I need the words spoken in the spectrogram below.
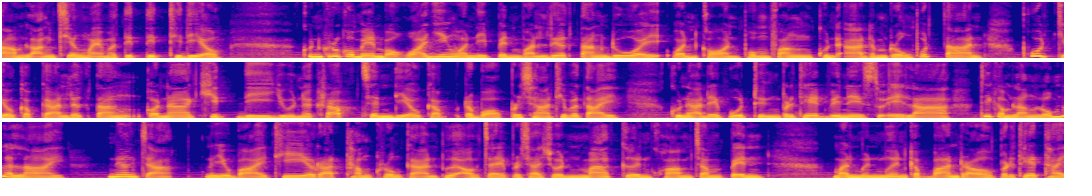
ตามหลังเชียงใหม่มาติดๆทีเดียว คุณครูโกเมนบอกว่ายิ่งวันนี้เป็นวันเลือกตั้งด้วย วันก่อนผมฟังคุณอาดำรงพุทธาน พูดเกี่ยวกับการเลือกตั้งก็น่าคิดดีอยู่นะครับ เช่นเดียวกับระบอบประชาธิปไตย คุณอาได้พูดถึงประเทศเวเนซุเอลาที่กำลังล้มละลาย เนื่องจาก นโยบายที่รัฐทำโครงการเพื่อเอาใจประชาชนมากเกินความจำเป็น มันเหมือนเหมือนกับบ้านเราประเทศไทย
